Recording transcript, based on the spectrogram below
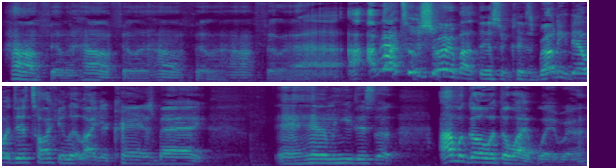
how I'm feeling, how I'm feeling, how I'm feeling, how I'm feeling. Uh, not too sure about this one because Brody that was just talking looked like a crash bag, and him he just look. I'm gonna go with the white boy, bro.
